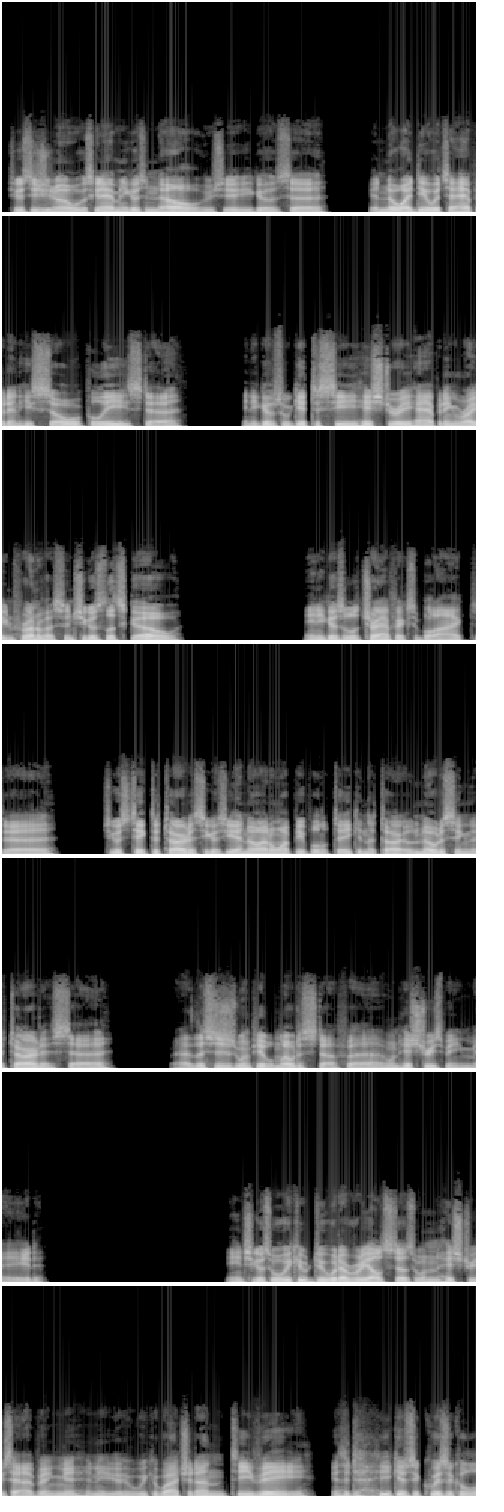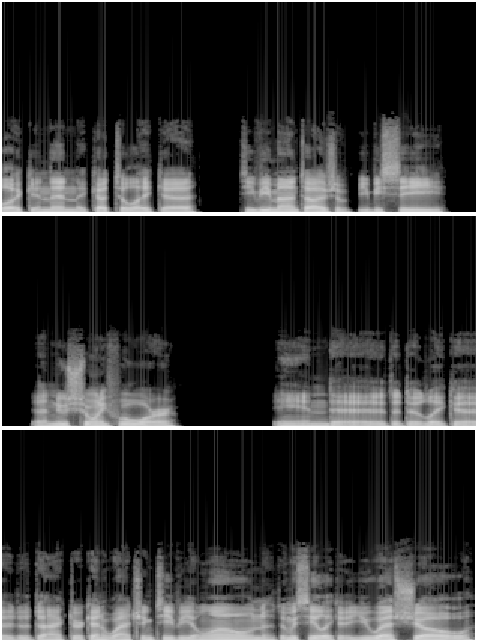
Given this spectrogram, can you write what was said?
she goes, "Did you know what was going to happen?" He goes, "No." She, he goes, uh, and no idea what's happening. He's so pleased. Uh, and he goes, we get to see history happening right in front of us. And she goes, let's go. And he goes, well, traffic's blocked. Uh, she goes, take the TARDIS. He goes, yeah, no, I don't want people taking the tar- noticing the TARDIS. Uh, uh, this is just when people notice stuff, uh, when history's being made. And she goes, well, we could do what everybody else does when history's happening, and we could watch it on TV. he gives a quizzical look, and then they cut to like a TV montage of BBC uh, News 24, and uh, the, the, like uh, the doctor kind of watching TV alone. Then we see like a U.S. show,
